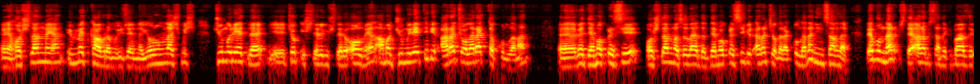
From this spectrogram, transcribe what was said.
E, hoşlanmayan, ümmet kavramı üzerine yoğunlaşmış, cumhuriyetle e, çok işleri güçleri olmayan ama cumhuriyeti bir araç olarak da kullanan e, ve demokrasi hoşlanmasalar da demokrasi bir araç olarak kullanan insanlar. Ve bunlar işte Arabistan'daki bazı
